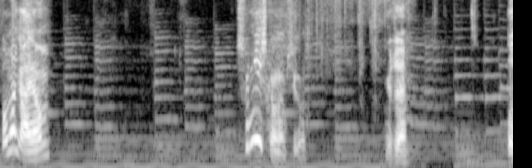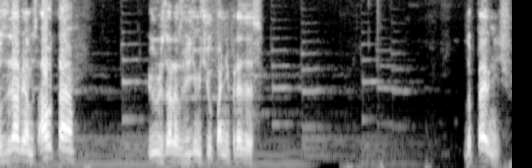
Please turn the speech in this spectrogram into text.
pomagają schroniskom na przykład. Także pozdrawiam z auta. Już zaraz widzimy się u pani prezes. Dopełnić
